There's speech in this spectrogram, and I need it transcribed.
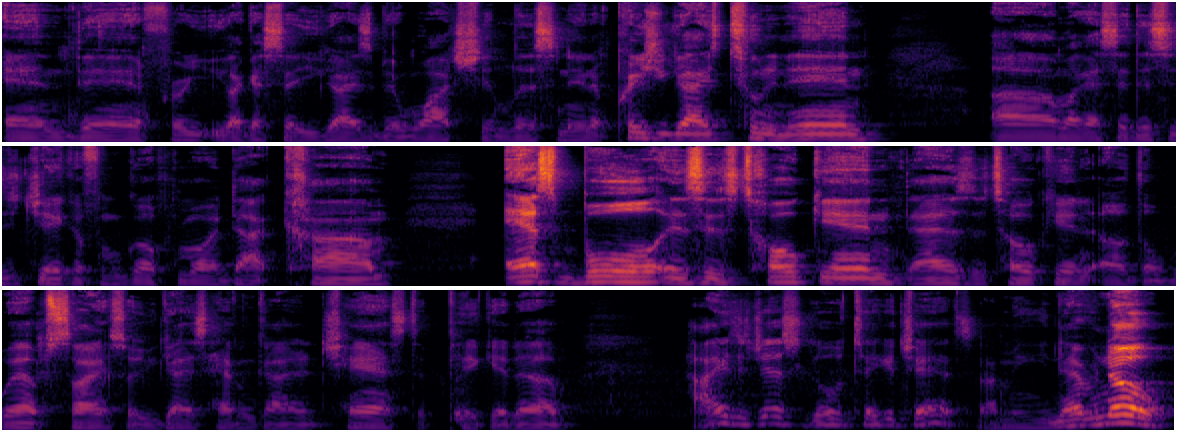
And then for you, like I said, you guys have been watching, listening. I appreciate you guys tuning in. Um, like I said, this is Jacob from GoPromote.com. S Bull is his token. That is the token of the website. So if you guys haven't gotten a chance to pick it up, I suggest you go take a chance. I mean, you never know.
